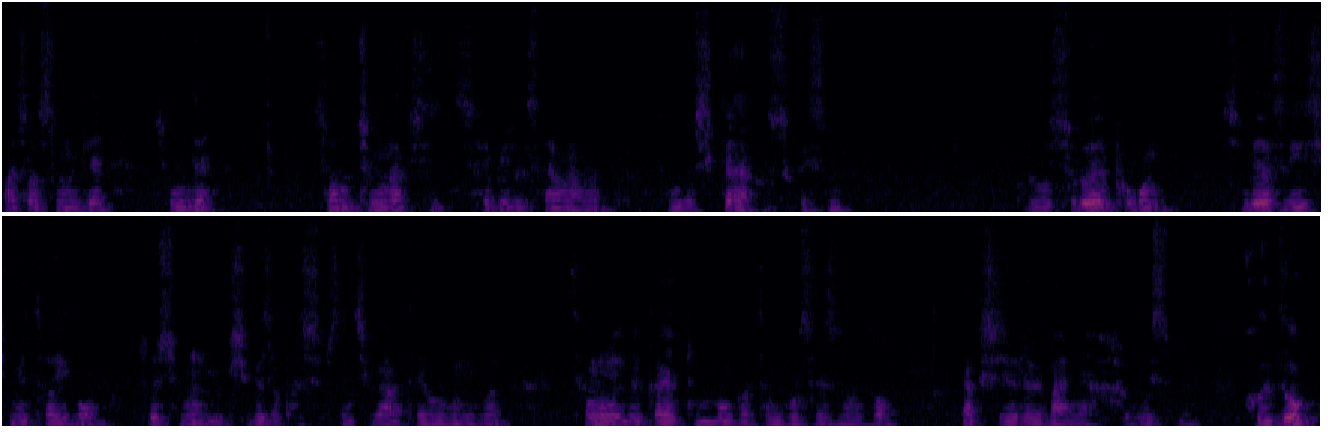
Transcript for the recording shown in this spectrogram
맞춰 쓰는 게 좋은데 전축 낚시 채비를 사용하면 좀 더 쉽게 낚을 수가 있습니다. 그리고 수로의 폭은 10에서 20m이고 수심은 60에서 80cm가 대부분이고요. 상류의 길가에 둔봉 같은 곳에서도 낚시를 많이 하고 있습니다. 거기도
